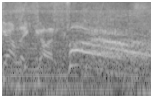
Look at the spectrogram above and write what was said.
Gallic gun. Fire!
